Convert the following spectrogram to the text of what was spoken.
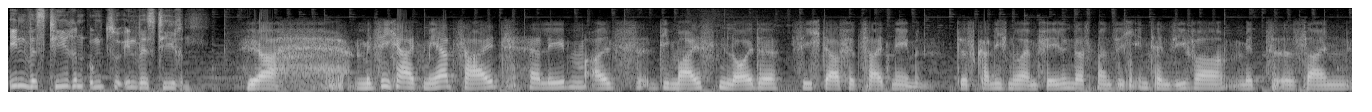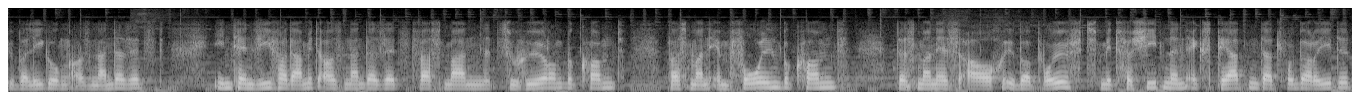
investieren, um zu investieren? Ja, mit Sicherheit mehr Zeit, Herr Leben, als die meisten Leute sich dafür Zeit nehmen. Das kann ich nur empfehlen, dass man sich intensiver mit äh, seinen Überlegungen auseinandersetzt, intensiver damit auseinandersetzt, was man zu hören bekommt, was man empfohlen bekommt, dass man es auch überprüft, mit verschiedenen Experten darüber redet.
